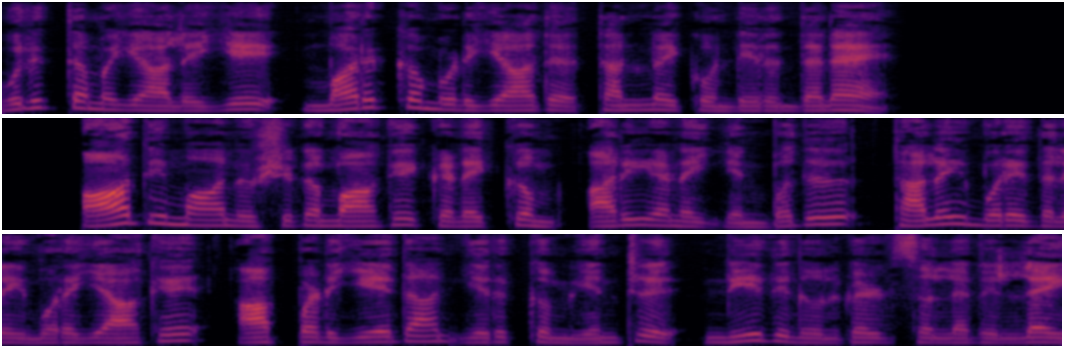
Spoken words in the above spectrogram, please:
ஒலித்தமையாலேயே மறுக்க முடியாத தன்மை கொண்டிருந்தன. ஆதிமானுஷிகமாக கிடைக்கும் அரியணை என்பது தலைமுறை தலைமுறையாக அப்படியேதான் இருக்கும் என்று நீதிநூல்கள் சொல்லவில்லை.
